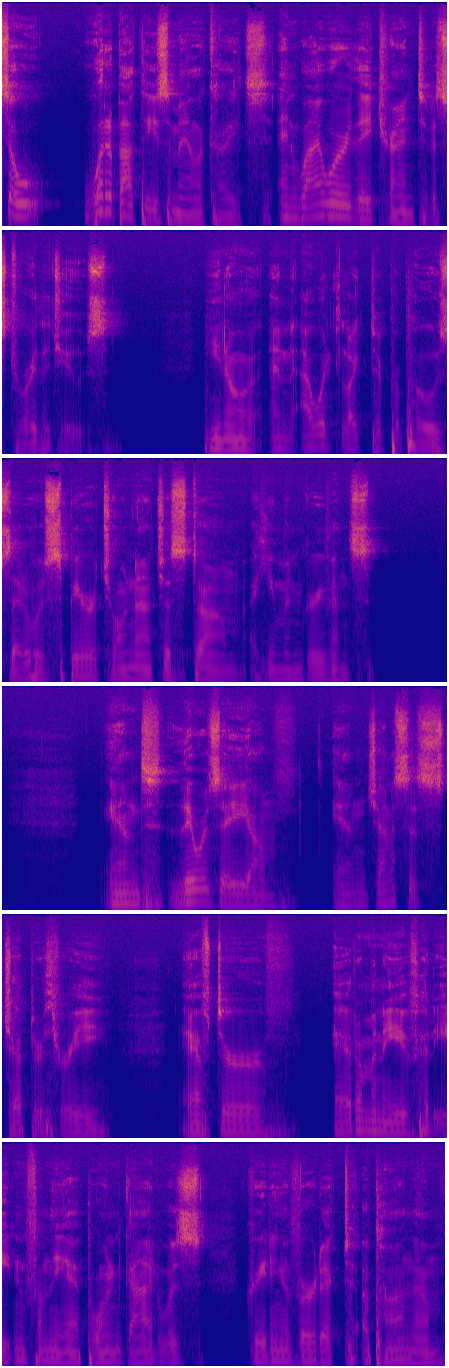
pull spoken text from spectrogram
So, what about these Amalekites and why were they trying to destroy the Jews? You know, and I would like to propose that it was spiritual, not just um, a human grievance. And there was a, um, in Genesis chapter 3, after Adam and Eve had eaten from the apple and God was creating a verdict upon them,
